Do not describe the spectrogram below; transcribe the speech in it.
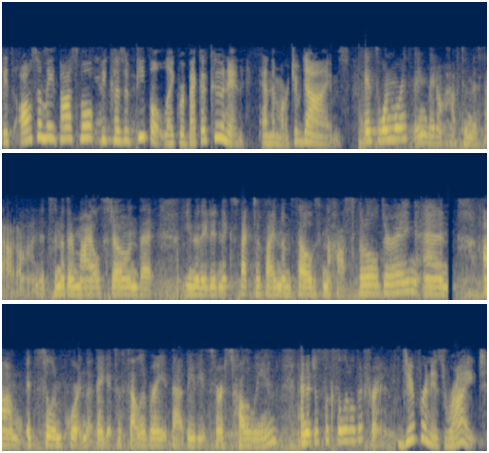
It's also made possible because of people like Rebecca Coonan and the March of Dimes. It's one more thing they don't have to miss out on. It's another milestone that, you know, they didn't expect to find themselves in the hospital during and um, it's still important that they get to celebrate that baby's first Halloween, and it just looks a little different. Different is right.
